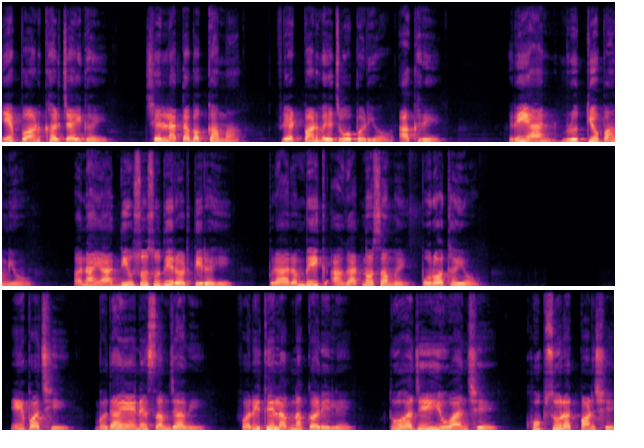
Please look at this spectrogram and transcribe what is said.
એ પણ ખર્ચાઈ ગઈ. છેલ્લા તબક્કામાં ફ્લેટ પણ વેચવો પડ્યો, આખરે. રિયાન મૃત્યુ પામ્યો. અનાયા દિવસો સુધી રડતી રહી. પ્રારંભિક આઘાતનો સમય પૂરો થયો. એ પછી બધાએ એને સમજાવી ફરીથી લગ્ન કરી લે. તું હજી યુવાન છે, ખૂબસૂરત પણ છે.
